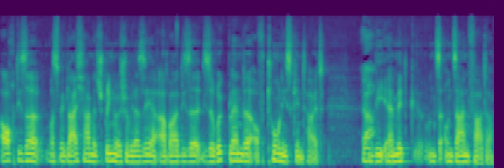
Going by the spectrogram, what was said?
auch dieser, was wir gleich haben, jetzt springen wir schon wieder sehr, aber diese, diese Rückblende auf Tonys Kindheit, Ja. wie er mit und, und seinen Vater.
